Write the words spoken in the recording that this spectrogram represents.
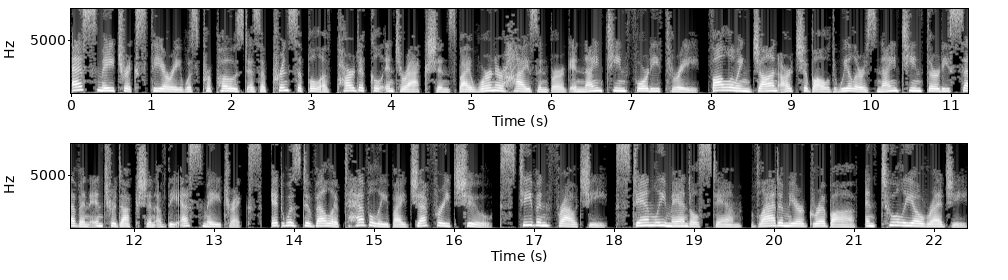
S-matrix theory was proposed as a principle of particle interactions by Werner Heisenberg in 1943, following John Archibald Wheeler's 1937 introduction of the S-matrix. It was developed heavily by Geoffrey Chew, Steven Frautschi, Stanley Mandelstam, Vladimir Gribov, and Tullio Regge.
